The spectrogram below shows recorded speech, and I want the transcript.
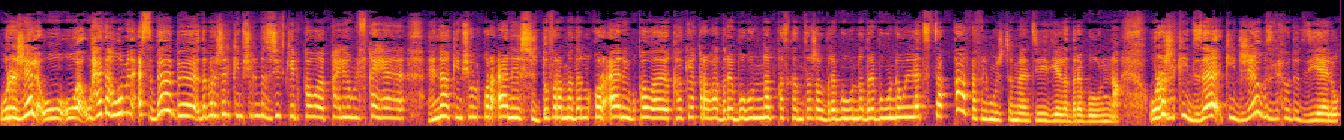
والرجال وهذا هو من أسباب دابا الرجال كيمشيو للمسجد كيبقاو يبقى عليهم الفقيه. هنا كيمشيو للقرآن يسجدوا في رمضان القرآن يبقاو كيقراوها ضربوهن بقات كتنتشر ضربوهن ضربوهن ولات الثقافة في المجتمع ديال ضربوهن. والراجل كيتجاوز الحدود ديالو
